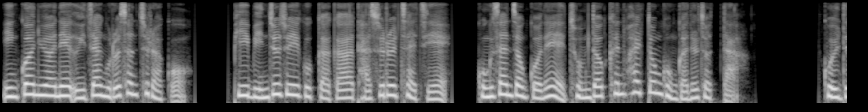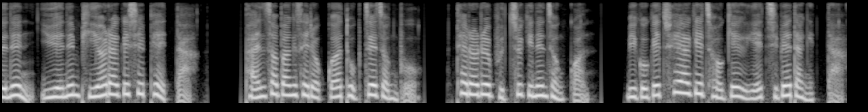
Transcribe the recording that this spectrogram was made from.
인권위원회 의장으로 선출하고 비민주주의 국가가 다수를 차지해 공산 정권에 좀 더 큰 활동 공간을 줬다. 골드는 유엔은 비열하게 실패했다. 반서방 세력과 독재 정부, 테러를 부추기는 정권, 미국의 최악의 적에 의해 지배당했다.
